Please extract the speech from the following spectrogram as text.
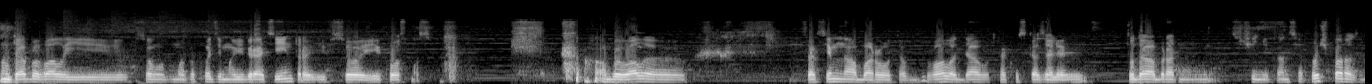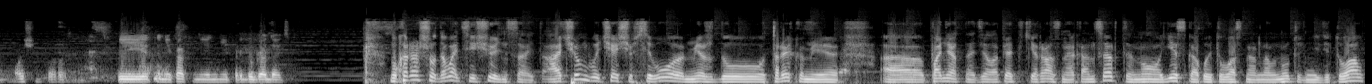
Ну да, бывало и все, мы выходим играть и интро, и все, и космос. А бывало совсем наоборот. А бывало, да, вот как вы сказали, туда-обратно в течение концерта. Очень по-разному, очень по-разному. И это никак не, не предугадать. Ну хорошо, давайте еще инсайт. А о чем вы чаще всего между треками, э, понятное дело, опять-таки разные концерты, но есть какой-то у вас, наверное, внутренний ритуал,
